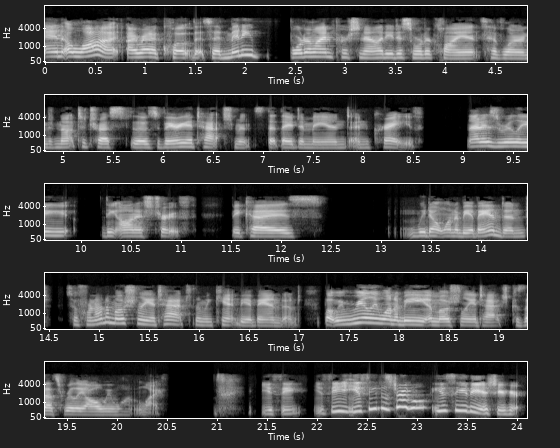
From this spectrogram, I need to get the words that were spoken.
And a lot, I read a quote that said many borderline personality disorder clients have learned not to trust those very attachments that they demand and crave. That is really the honest truth because we don't want to be abandoned. So if we're not emotionally attached, then we can't be abandoned. But we really want to be emotionally attached because that's really all we want in life. You see, you see, you see the struggle. You see the issue here.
